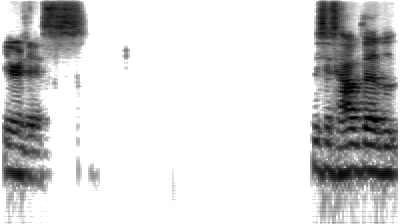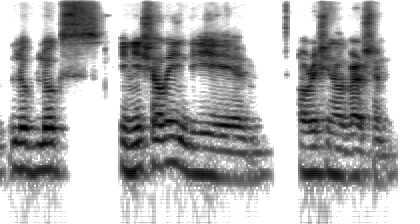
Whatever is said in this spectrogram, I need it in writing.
Here it is. This is how the loop looks initially in the um, original version.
